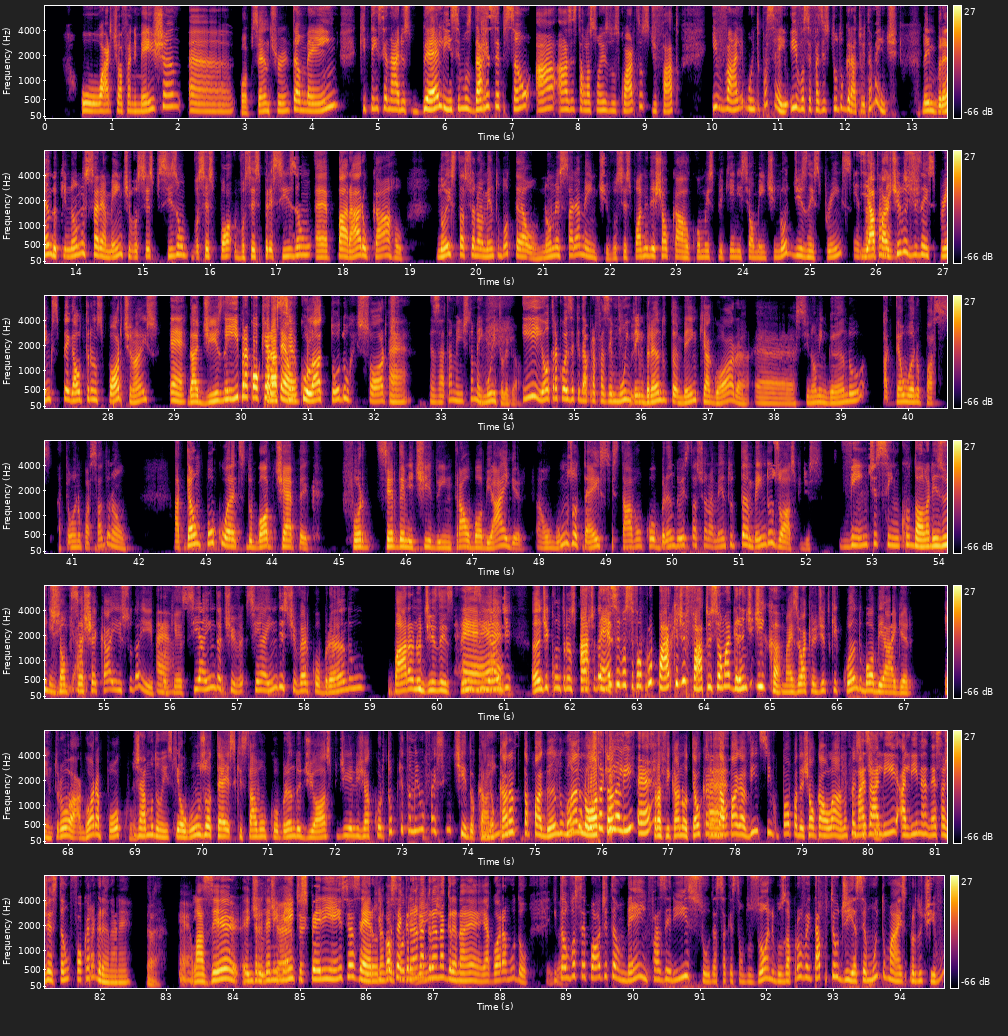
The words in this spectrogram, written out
O Art of Animation ah, Pop Century. também, que tem cenários belíssimos, da recepção às instalações dos quartos, de fato, e vale muito passeio. E você faz isso tudo gratuitamente. Lembrando que não necessariamente vocês precisam, vocês, vocês precisam é, parar o carro no estacionamento do hotel, não necessariamente. Vocês podem deixar o carro, como eu expliquei inicialmente, no Disney Springs e a partir do Exatamente. Disney Springs pegar o transporte, não é isso? É. Da Disney E ir para qualquer para hotel. circular todo o resort. É, exatamente também. Muito legal. E outra coisa que dá pra fazer muito. Lembrando também que agora, eh, se não me engano, até o ano pass... até o ano passado não, até um pouco antes do Bob Chapek for ser demitido e entrar o Bob Iger, alguns hotéis estavam cobrando o estacionamento também dos hóspedes. 25 dólares o dia. Então precisa checar isso daí, É. porque se ainda tiver, se ainda estiver cobrando, para no Disney Springs e É. ande, ande com o transporte da Até se você for pro parque, de fato, isso é uma grande dica. Mas eu acredito que quando Bob Iger entrou agora há pouco, Já mudou isso. que alguns hotéis que estavam cobrando de hóspede, ele já cortou, porque também não faz sentido, cara. Nem. O cara tá pagando uma Quanto aquilo nota ali? É. pra ficar no hotel, o cara É. ainda paga 25 pau pra deixar o carro lá, não faz Mas sentido. ali, ali nessa gestão, o foco era grana, né? É. É, lazer, entretenimento, experiência zero. O negócio é grana, grana, grana. É, e agora mudou. É. Então você pode também fazer isso, dessa questão dos ônibus, aproveitar para o teu dia ser muito mais produtivo.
